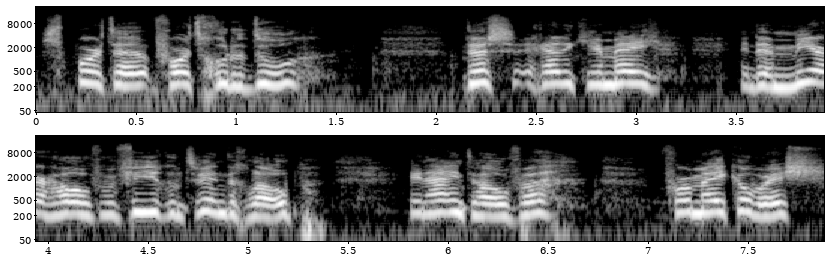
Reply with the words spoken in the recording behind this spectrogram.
Sporten voor het goede doel. Dus ren ik hier mee in de Meerhoven 24 loop in Eindhoven voor Make-A-Wish.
